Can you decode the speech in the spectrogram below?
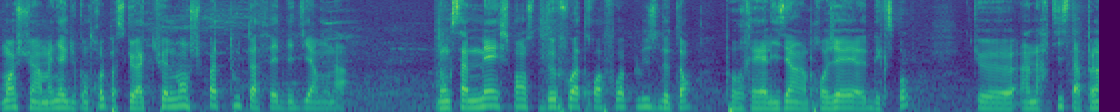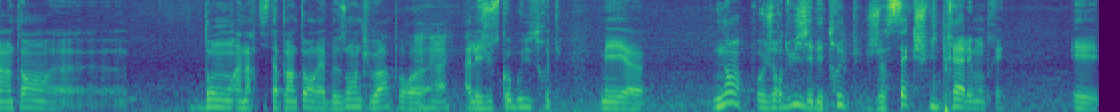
Moi, je suis un maniaque du contrôle parce que actuellement, je suis pas tout à fait dédié à mon art. Donc, ça me met, je pense, deux fois, trois fois plus de temps pour réaliser un projet d'expo qu'un artiste à plein temps, euh, dont un artiste à plein temps aurait besoin, tu vois, pour euh, Mhm. aller jusqu'au bout du truc. Mais euh, non, aujourd'hui, j'ai des trucs, je sais que je suis prêt à les montrer. Et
